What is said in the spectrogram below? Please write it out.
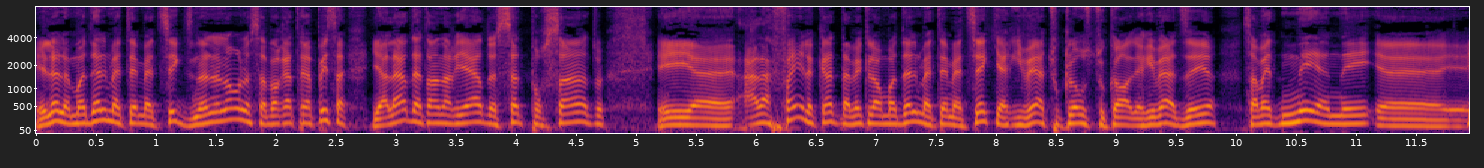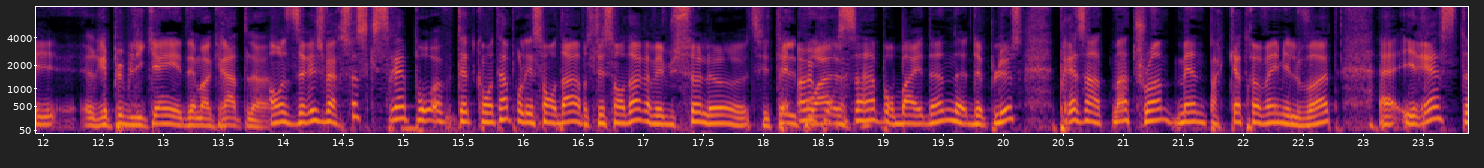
Et là, le modèle mathématique dit non, non, non, là, ça va rattraper. Ça. Il a l'air d'être en arrière de 7% Et euh, à la fin, le quand avec leur modèle mathématique, ils arrivaient à tout close, tout call. Ils arrivaient à dire, ça va être né à nez euh, républicain et démocrate. Là. On se dirige vers ça, ce qui serait peut-être content pour les sondeurs, parce que les sondeurs avaient vu ça, là, c'était 1 pour Biden de plus. Présentement, Trump mène par 80 000 votes. Euh, il reste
